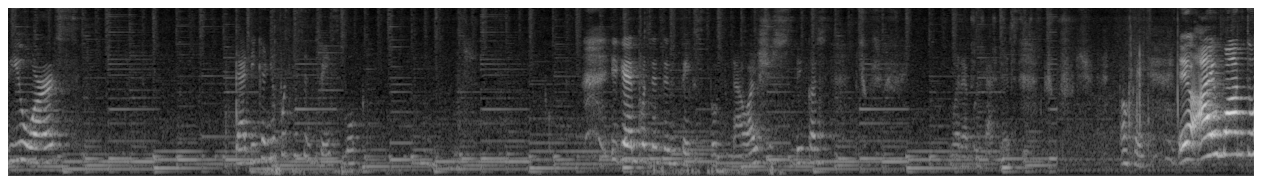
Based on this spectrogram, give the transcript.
viewers, Daddy, can you put this in Facebook? You can put it in Facebook now. I just because whatever that is. Okay. I want to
